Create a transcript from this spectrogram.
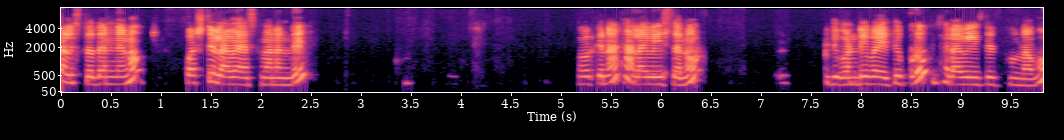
కలుస్తుందని నేను ఫస్ట్ ఇలా వేస్తున్నానండి. ఓకేనా? అలా వేసాను. ఇదిగోండి ఇవైతే ఇప్పుడు ఇలా వేసేసుకున్నాము.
